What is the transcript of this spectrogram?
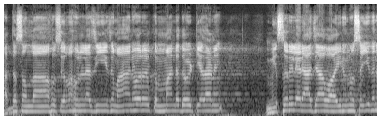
ഖദ്ദസല്ലാഹു അസീസ് കിട്ടിയതാണ് രാജാവായിരുന്നു സയ്യിദുന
